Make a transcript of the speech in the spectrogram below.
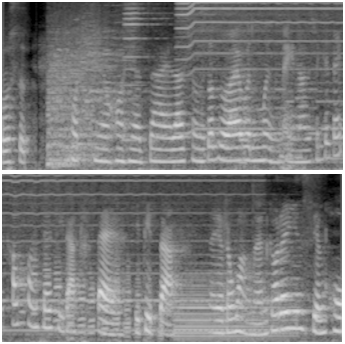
รู้สึกหดเหี่ยวหดเหี่ยวใจแล้วฉันก็จะได้เป็นหนึ่งในนั้นฉันก็ได้เข้าความใจสีดาแต่คิดผิดจ้ะในระหว่างนั้นก็ได้ยินเสียงโห่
